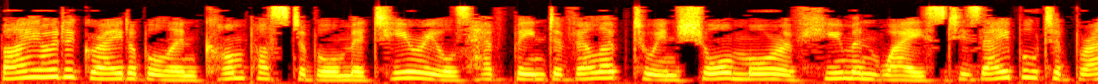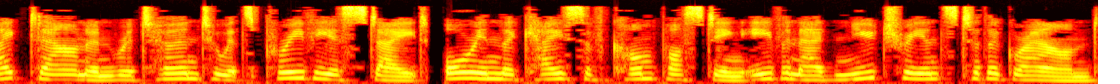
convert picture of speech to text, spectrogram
Biodegradable and compostable materials have been developed to ensure more of human waste is able to break down and return to its previous state, or in the case of composting even add nutrients to the ground.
